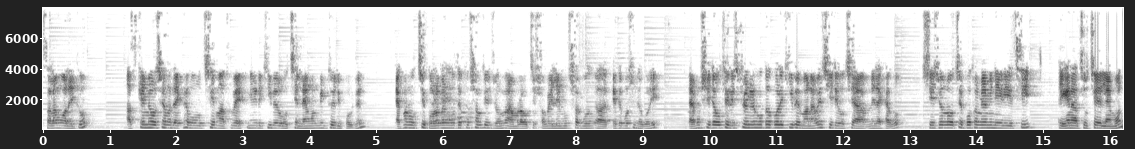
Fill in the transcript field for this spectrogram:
আসসালামু আলাইকুম। আজকে আমি হচ্ছে আমরা দেখাবো হচ্ছে মাত্র এক মিনিটে কীভাবে হচ্ছে লেমন মিল্ক তৈরি করবেন। এখন হচ্ছে গরমের মধ্যে প্রশান্তির জন্য আমরা হচ্ছে সবাই খেতে পছন্দ করি। এবং সেটা হচ্ছে রেস্টুরেন্টের করে কীভাবে বানাবেন সেটা হচ্ছে দেখাবো। সেই জন্য হচ্ছে প্রথমে আমি নিয়ে নিয়েছি, এখানে আছে হচ্ছে লেমন।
